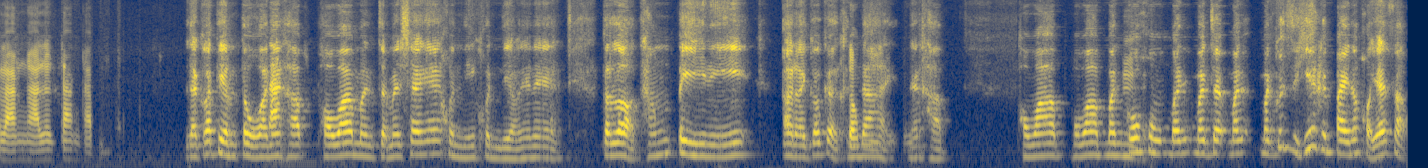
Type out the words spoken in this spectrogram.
กลางงานเลือกตั้งครับ แล้วก็เตรียมตัวนะครับ เพราะว่ามันจะไม่ใช่แค่คนนี้คนเดียวแน่ๆตลอดทั้งปีนี้อะไรก็เกิดขึ้นได้นะครับ เพราะว่าเพราะว่ามันก็คงมันมันจะมันมันก็จะเฮี้ยกันไปเนาะขออนุญาตสับ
